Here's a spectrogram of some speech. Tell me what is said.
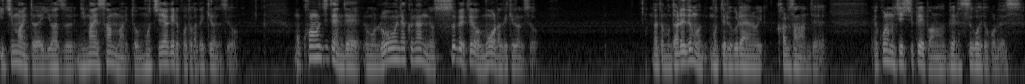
1枚とは言わず、2枚3枚と持ち上げることができるんですよ。もうこの時点で、もう老若男女すべてを網羅できるんですよ。だってもう誰でも持てるぐらいの軽さなんで、えこれもティッシュペーパーの便利すごいところです。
